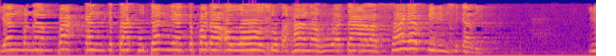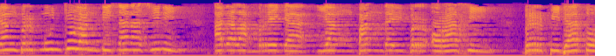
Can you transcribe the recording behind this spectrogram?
yang menampakkan ketakutannya kepada Allah Subhanahu wa taala sangat minim sekali yang bermunculan di sana sini adalah mereka yang pandai berorasi, berpidato,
